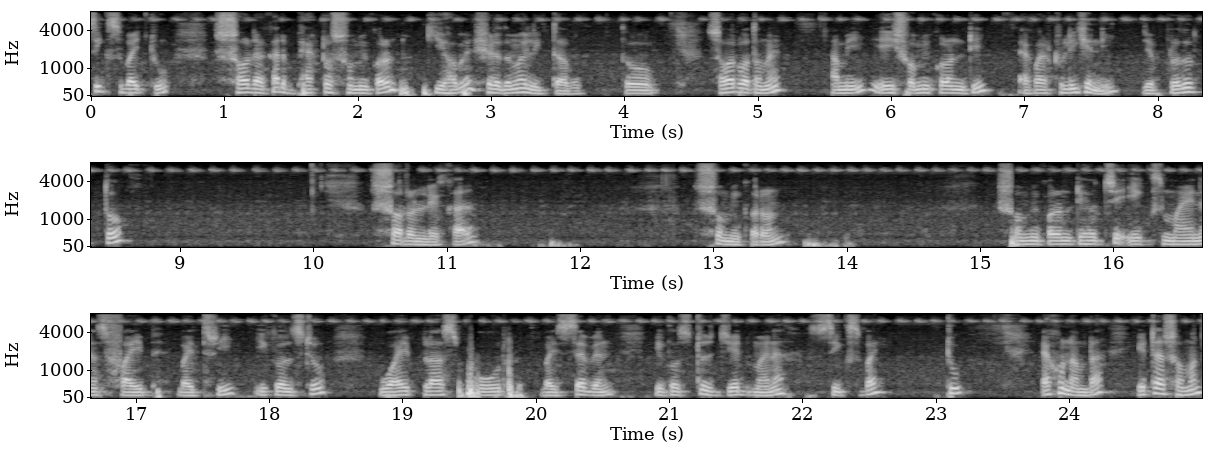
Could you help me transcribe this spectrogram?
six by two সরেখার ভ্যাক্টর সমীকরণ কী হবে সেটা তোমায় লিখতে হবে। তো সবার প্রথমে আমি এই সমীকরণটি একবার একটু লিখে নিই যে প্রদত্ত সরলরেখার সমীকরণ। সমীকরণটি হচ্ছে X minus five by three equals to Y plus four by seven equals to Z minus six by two এখন আমরা এটা সমান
